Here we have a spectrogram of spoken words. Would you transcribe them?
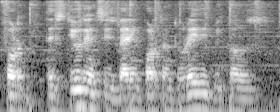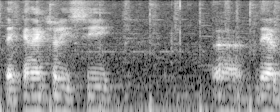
for the students it's very important to read it because they can actually see uh, their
